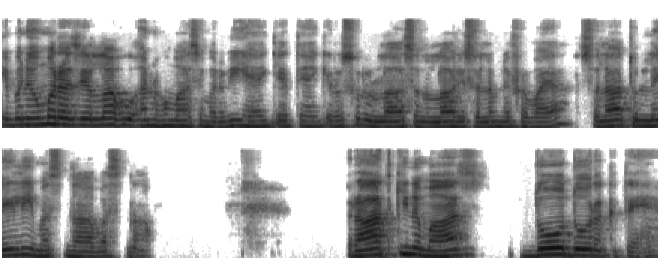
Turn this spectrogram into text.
इबन उमर रज़ी से मरवी है। कहते हैं कि वसल्लम ने फरमाया सलातुल्लैली मसना मसना। रात की नमाज़ दो दो रखते हैं।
